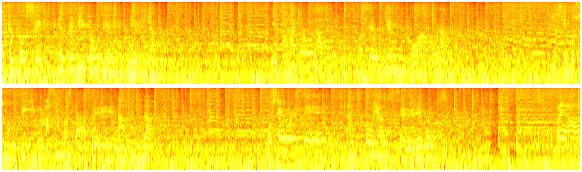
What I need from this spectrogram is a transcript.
Acercándose el peligro viene ya. Y para llorar no es el tiempo ahora. Ya siento subir más y más la adrenalina. Los héroes de la historia seremos. Realidad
